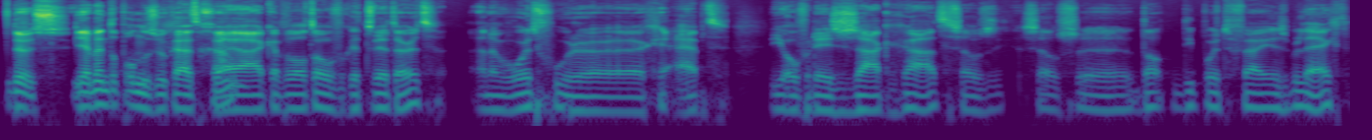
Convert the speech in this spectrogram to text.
Dus, jij bent op onderzoek uitgegaan? Nou ja, ik heb er wat over getwitterd en een woordvoerder uh, geappt die over deze zaken gaat. Zelfs, zelfs uh, dat, die portefeuille is belegd.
